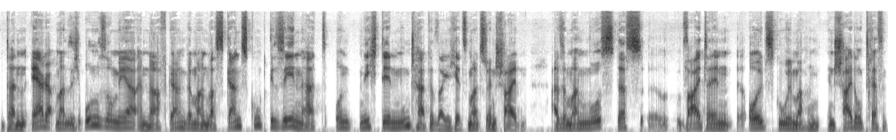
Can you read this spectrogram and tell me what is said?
dann ärgert man sich umso mehr im Nachgang, wenn man was ganz gut gesehen hat und nicht den Mut hatte, sage ich jetzt mal, zu entscheiden. Also man muss das äh, weiterhin äh, oldschool machen, Entscheidung treffen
